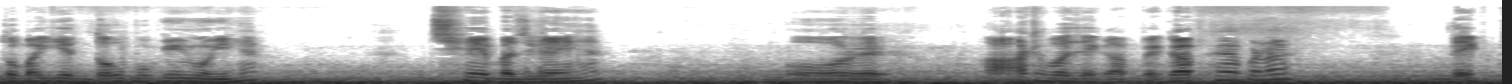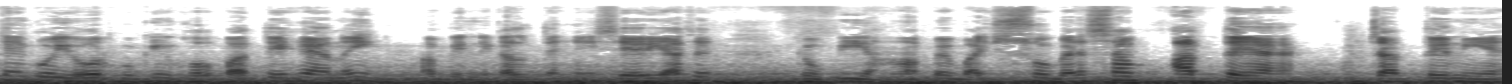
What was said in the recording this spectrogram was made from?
तो भाई ये दो बुकिंग हुई हैं छः बज गए हैं और आठ बजे का पिकअप है अपना। देखते हैं कोई और बुकिंग हो पाती है या नहीं। अभी निकलते हैं इस एरिया से, क्योंकि यहाँ पे भाई सुबह सब आते हैं, जाते नहीं है।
